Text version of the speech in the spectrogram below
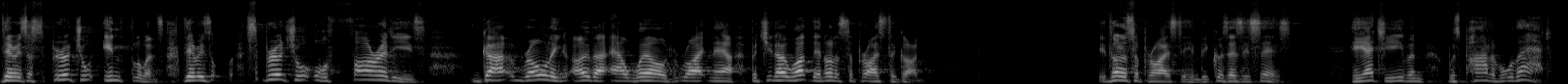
There is a spiritual influence, there is spiritual authorities rolling over our world right now. But you know what? They're not a surprise to God. It's not a surprise to Him because, as He says, he actually even was part of all that.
